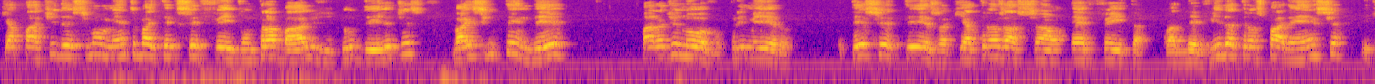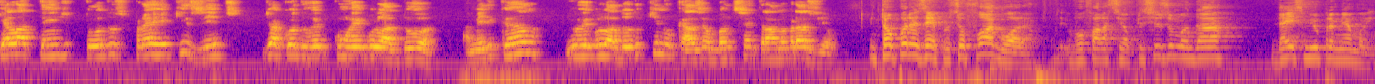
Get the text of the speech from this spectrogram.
que a partir desse momento vai ter que ser feito um trabalho de due diligence, vai se entender para, de novo, primeiro, ter certeza que a transação é feita com a devida transparência e que ela atende todos os pré-requisitos de acordo com o regulador americano e o regulador do que, no caso, é o Banco Central no Brasil. Então, por exemplo, se eu for agora, eu vou falar assim, eu preciso mandar 10 mil para minha mãe.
